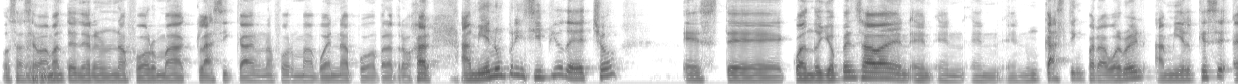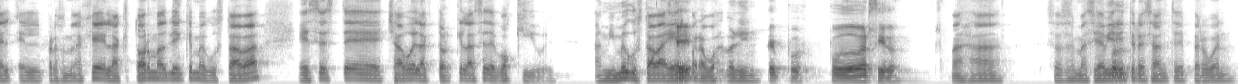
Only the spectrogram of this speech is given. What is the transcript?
o sea, se va a mantener en una forma clásica, en una forma buena para trabajar. A mí en un principio, de hecho, este, cuando yo pensaba en, en, en, en, un casting para Wolverine, a mí el que se, el, el, personaje, el actor más bien que me gustaba, es este chavo, el actor que la hace de Bucky, güey. A mí me gustaba él para Wolverine. Sí, pudo haber sido. Ajá. O sea, se me hacía bien interesante, pero bueno.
